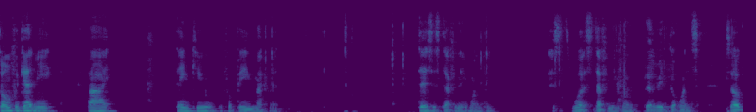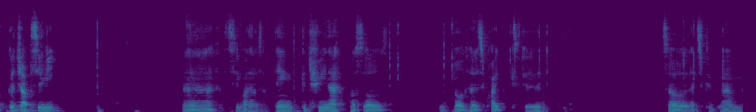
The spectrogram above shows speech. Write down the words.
Don't forget me. Bye. Thank you for being my friend. This is definitely one thing. This was definitely one of the really good ones. So good job, Siri. Uh, let's see what else. I think Katrina also wrote hers quite good. So let's um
